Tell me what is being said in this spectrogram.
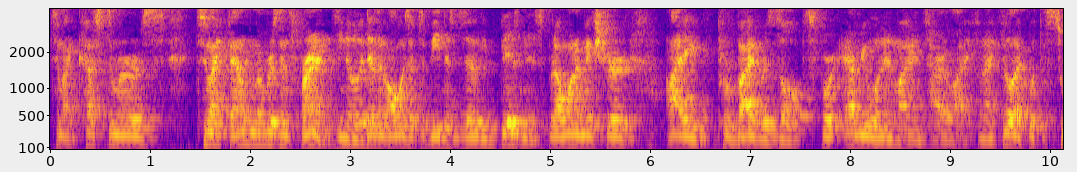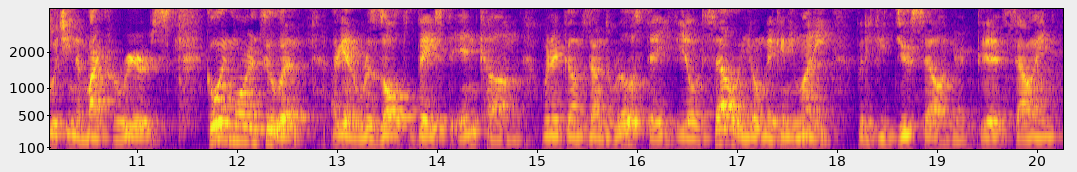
to my customers, to my family members and friends. You know, it doesn't always have to be necessarily business, but I want to make sure I provide results for everyone in my entire life. And I feel like with the switching of my careers, going more into a, again, results-based income when it comes down to real estate, if you don't sell, you don't make any money. But if you do sell and you're good at selling,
